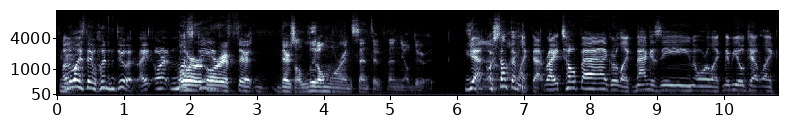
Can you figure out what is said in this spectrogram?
Hmm. Otherwise, they wouldn't do it, right? Or it must Or be, or if there there's a little more incentive, then you'll do it. yeah, you or something like- like that, right? Tote bag or like magazine or like maybe you'll get like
